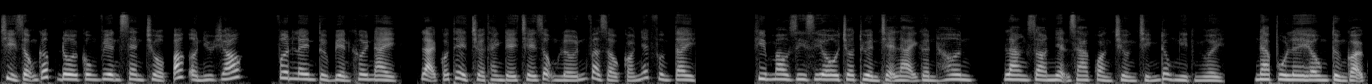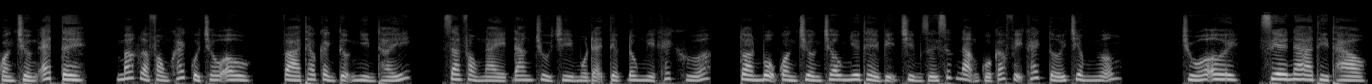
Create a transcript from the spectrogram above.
chỉ rộng gấp đôi công viên Central Park ở New York, vươn lên từ biển khơi này lại có thể trở thành đế chế rộng lớn và giàu có nhất phương Tây. Khi Maurizio cho thuyền chạy lại gần hơn, Lang John nhận ra quảng trường chính đông nghịt người. Napoleon từng gọi quảng trường St. Mark là phòng khách của châu Âu, và theo cảnh tượng nhìn thấy, gian phòng này đang chủ trì một đại tiệc đông nghịt khách khứa. Toàn bộ quảng trường trông như thể bị chìm dưới sức nặng của các vị khách tới chiêm ngưỡng. Chúa ơi, Sienna thì thào,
